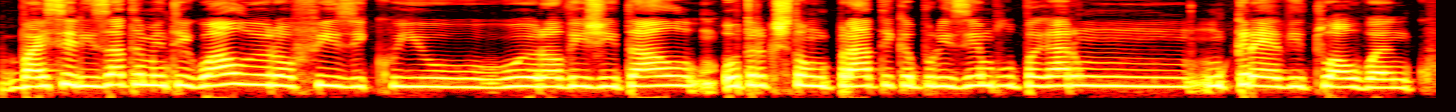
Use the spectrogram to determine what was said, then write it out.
Vai ser exatamente igual o euro físico e o, o euro digital? Outra questão prática, por exemplo, pagar um, um crédito ao banco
